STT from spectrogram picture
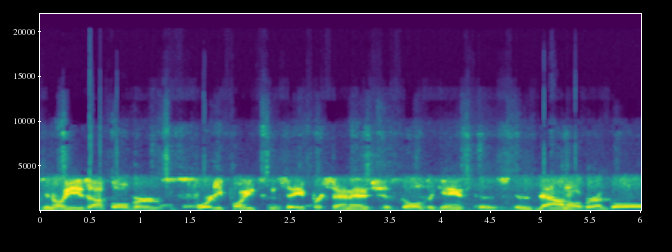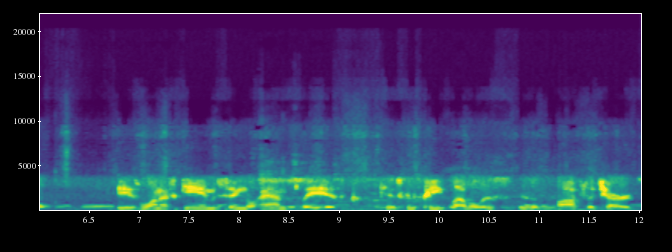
you know, he's up over 40 points in save percentage. His goals against is, is down over a goal. He's won us games single handedly. His, his compete level is, is off the charts.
